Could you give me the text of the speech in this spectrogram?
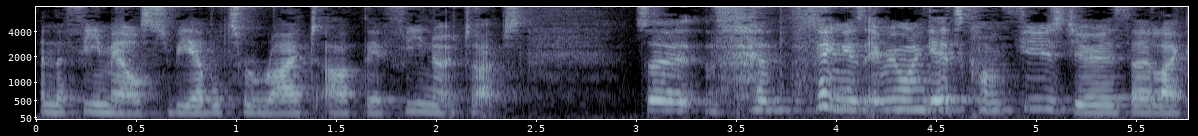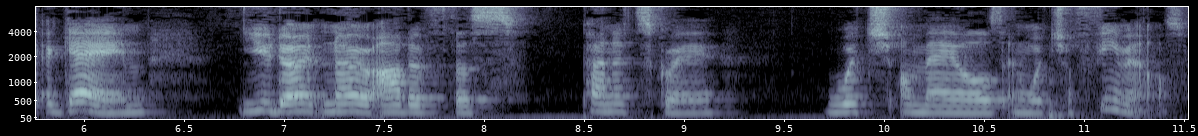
and the females to be able to write out their phenotypes. So the thing is, everyone gets confused here is they're like, again, you don't know out of this Punnett square which are males and which are females.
